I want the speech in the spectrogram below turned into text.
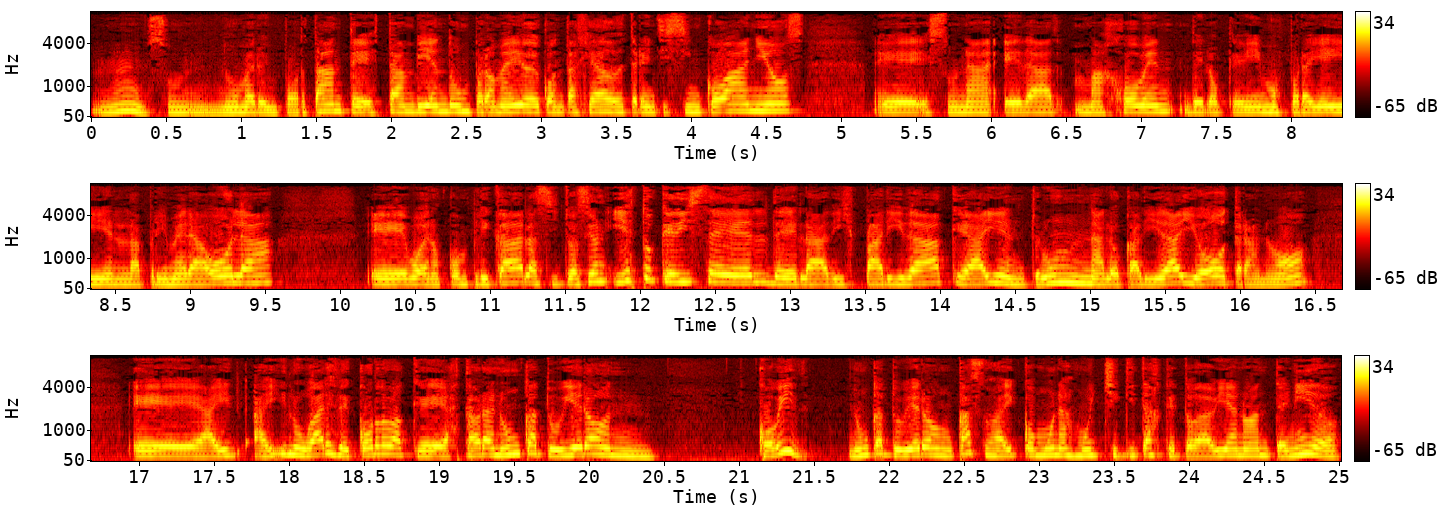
mm, es un número importante, están viendo un promedio de contagiados de 35 años, eh, es una edad más joven de lo que vimos por ahí en la primera ola. Eh, bueno, complicada la situación. Y esto que dice él de la disparidad que hay entre una localidad y otra, ¿no? Eh, hay, hay lugares de Córdoba que hasta ahora nunca tuvieron COVID, nunca tuvieron casos, hay comunas muy chiquitas que todavía no han tenido.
